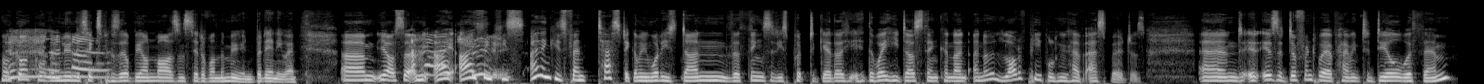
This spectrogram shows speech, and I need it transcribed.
well, I can't call them lunatics because they'll be on Mars instead of on the moon. But anyway, um, yeah. So I mean, I, I think he's I think he's fantastic. I mean, what he's done, the things that he's put together, he- the way he does think, and I, I know a lot of people who have Asperger's, and it is a different way of having to deal with them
